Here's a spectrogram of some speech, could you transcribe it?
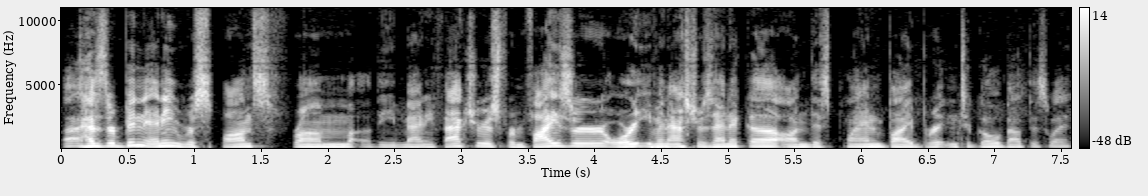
Uh, has there been any response from the manufacturers, from Pfizer or even AstraZeneca, on this plan by Britain to go about this way?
